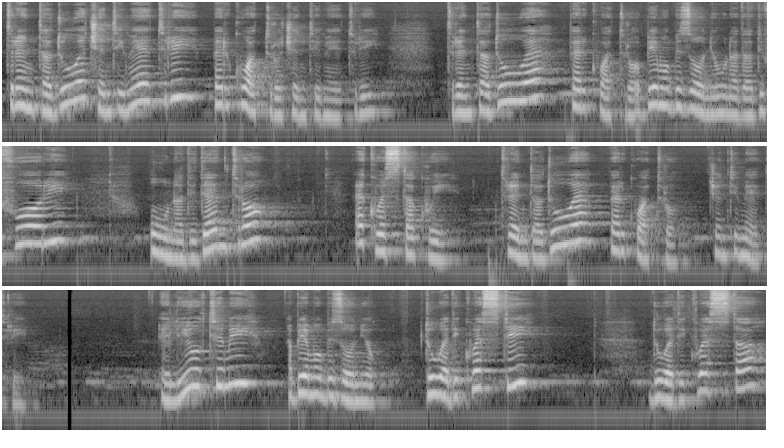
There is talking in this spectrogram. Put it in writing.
32 cm per 4 cm 32 per 4 abbiamo bisogno una da di fuori una di dentro e questa qui 32 per 4 centimetri. E gli ultimi? Abbiamo bisogno due di questi due di questa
